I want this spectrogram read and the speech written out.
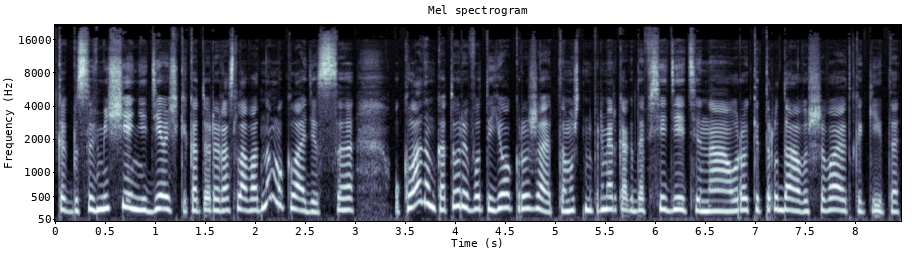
как бы совмещение девочки, которая росла в одном укладе, с укладом, который вот ее окружает. Потому что, например, когда все дети на уроке труда вышивают какие-то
